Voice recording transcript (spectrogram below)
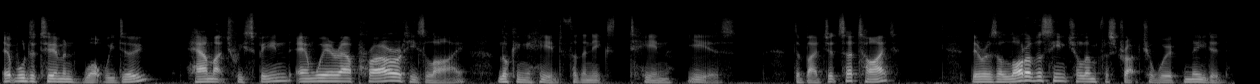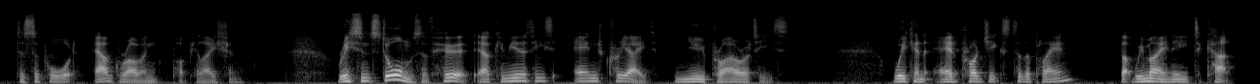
It will determine what we do, how much we spend and where our priorities lie looking ahead for the next 10 years. The budgets are tight. There is a lot of essential infrastructure work needed to support our growing population. Recent storms have hurt our communities and create new priorities. We can add projects to the plan, but we may need to cut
